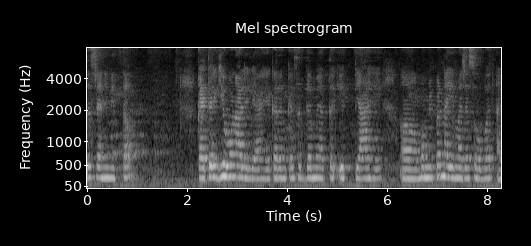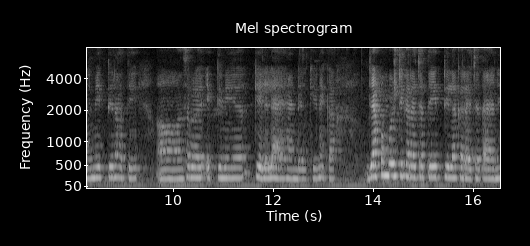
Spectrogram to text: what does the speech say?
दसऱ्यानिमित्त काहीतरी घेऊन आलेली आहे कारण काय सध्या मी आता एकटी आहे. मम्मी पण नाही आहे माझ्यासोबत आणि मी एकटी राहते. सगळं एकटीने केलेलं आहे हँडल की नाही का. ज्या पण गोष्टी करायच्या ते एकटीला करायच्यात आहे आणि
